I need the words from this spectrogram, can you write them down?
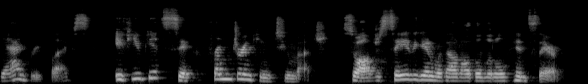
gag reflex, if you get sick from drinking too much. So I'll just say it again without all the little hints there.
